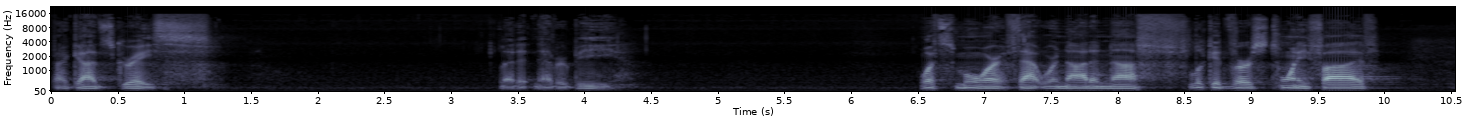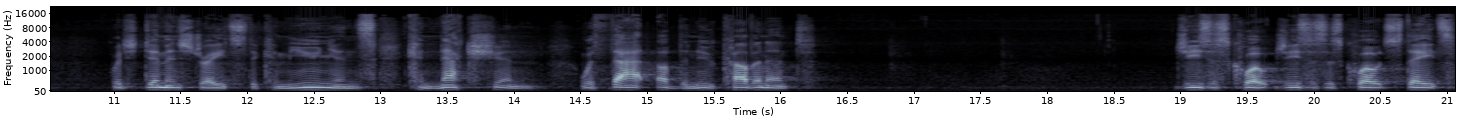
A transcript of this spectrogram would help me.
By God's grace, let it never be. What's more, if that were not enough, look at verse 25, which demonstrates the communion's connection with that of the new covenant. Jesus quote Jesus's quote states,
